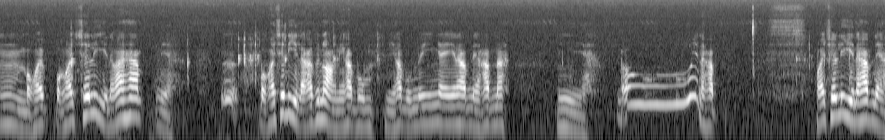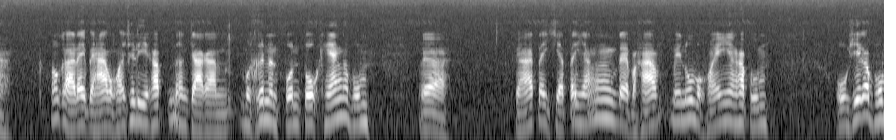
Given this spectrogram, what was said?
อืมบักหอยบักหอยเชอรี่นะครับ เนี่ยอื้อบักหอยเชอรี่แหละครับพี่น้องนี่ครับ ผมนี่ครับ ผมนี่ไงนะครับเนี่ยครับนะนี่โอ้ยนะครับหอยเชอรี่นะครับ เนี่ยเขาก็ได้ไปหาบอกหอยเชอรี่ครับ เนื่องจากการเมื่อคืนนั้นฝนตกแห้งครับ ผมเออไปหาไต้เขียดไต้ยังได้ไปหาเมนูบอกหอยยังครับ ผมโอเคครับผม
